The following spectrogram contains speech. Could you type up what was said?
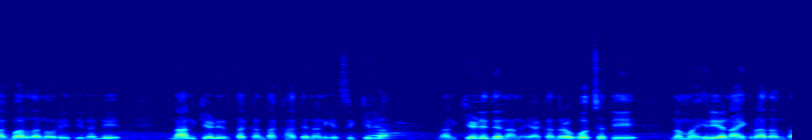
ಆಗಬಾರ್ದು ಅನ್ನೋ ರೀತಿಯಲ್ಲಿ ನಾನು ಕೇಳಿರ್ತಕ್ಕಂಥ ಖಾತೆ ನನಗೆ ಸಿಕ್ಕಿಲ್ಲ. ನಾನು ಕೇಳಿದ್ದೆ ನಾನು. ಯಾಕಂದರೆ ಹೋದ ಸತಿ ನಮ್ಮ ಹಿರಿಯ ನಾಯಕರಾದಂಥ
